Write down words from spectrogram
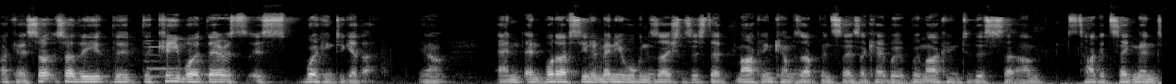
Okay, so so the, the, the key word there is, is working together, you know, and and what I've seen in many organizations is that marketing comes up and says, okay, we're, we're marketing to this um, target segment,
